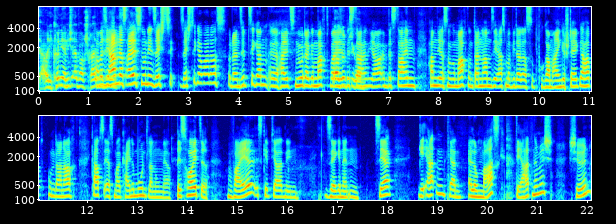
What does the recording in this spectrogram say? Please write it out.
Ja, aber die können ja nicht einfach schreiben. Aber sie haben das alles nur in den 60, 60er war das? Oder in den 70ern äh, halt nur da gemacht, weil Ja, bis 70er. dahin, ja, bis dahin haben die das nur gemacht und dann haben sie erstmal wieder das Programm eingestellt gehabt und danach gab es erstmal keine Mondlandung mehr. Bis heute. Weil es gibt ja den sehr genannten, sehr geehrten Herrn Elon Musk. Der hat nämlich schön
